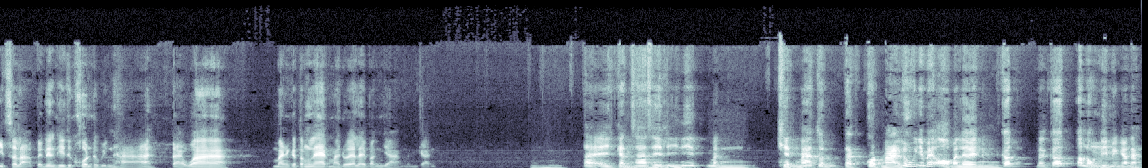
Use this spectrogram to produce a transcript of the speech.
อิสระเป็นเรื่องที่ทุกคนถวิลหา แต่ว่ามันก็ต้องแลกมาด้วยอะไรบางอย่างเหมือนกันแต่ไอ้กัญชาเสรีนี่มันเขียนมาจนแต่กฎหมายลูกยังไม่ออกมาเลย มันก็มันก็ตลกดีเหมือนกันนะ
